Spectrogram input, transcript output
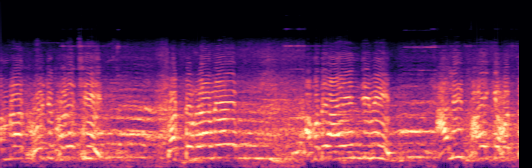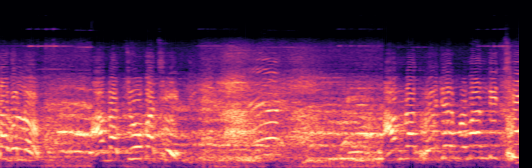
আমরা ধৈর্য ধরেছি। চট্টগ্রামে আমাদের আইনজীবী আলিফ ভাইকে হত্যা করল। আমরা চুপ আছি। আমরা ধৈর্যের প্রমাণ দিচ্ছি।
